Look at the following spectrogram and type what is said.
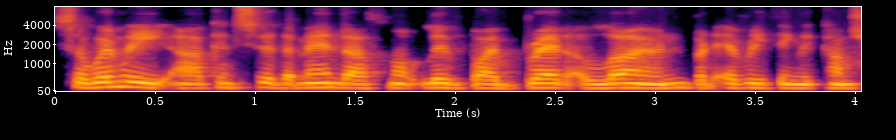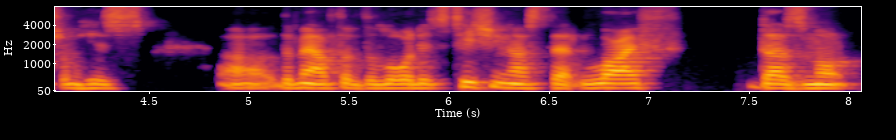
So when we uh, consider that man doth not live by bread alone, but everything that comes from his uh, the mouth of the Lord, it's teaching us that life does not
